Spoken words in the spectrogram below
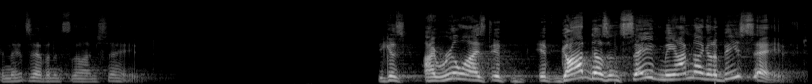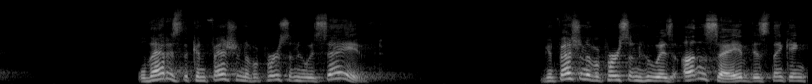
And that's evidence that I'm saved. Because I realized if, if God doesn't save me, I'm not going to be saved. Well, that is the confession of a person who is saved. The confession of a person who is unsaved is thinking,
